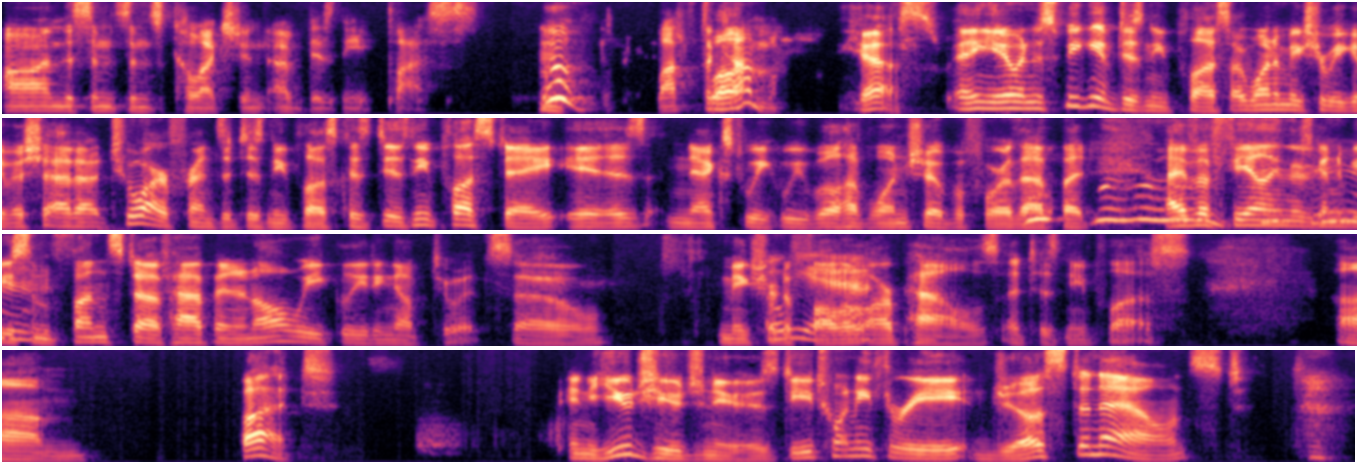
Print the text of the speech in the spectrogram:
on the Simpsons collection of Disney Plus. Hmm. Woo, lots to Well, come. Yes. And you know, and speaking of Disney Plus, I want to make sure we give a shout out to our friends at Disney Plus because Disney Plus Day is next week. We will have one show before that, but I have a feeling there's going to be some fun stuff happening all week leading up to it. So make sure Oh, to follow yeah. our pals at Disney Plus. Um, but in huge, huge news, D23 just announced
